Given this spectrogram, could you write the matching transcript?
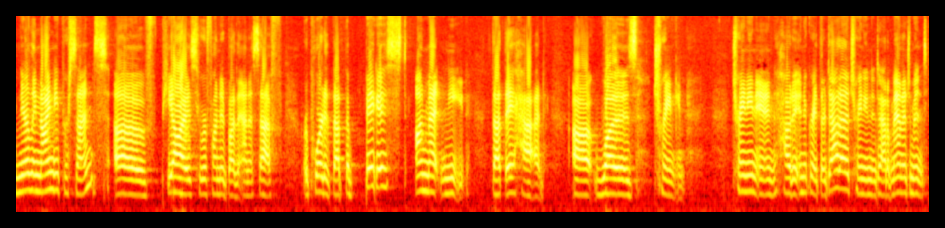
nearly 90% of PIs who were funded by the NSF reported that the biggest unmet need that they had uh, was training training in how to integrate their data, training in data management,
